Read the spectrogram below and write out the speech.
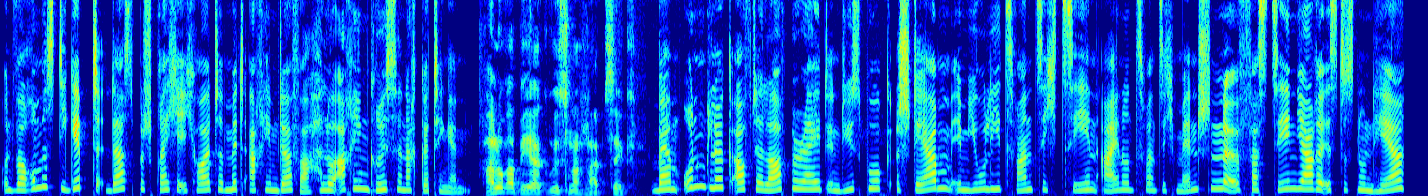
Und warum es die gibt, das bespreche ich heute mit Achim Dörfer. Hallo Achim, Grüße nach Göttingen. Hallo Rabea, Grüße nach Leipzig. Beim Unglück auf der Love Parade in Duisburg sterben im Juli 2010 21 Menschen. Fast zehn Jahre ist es nun her.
